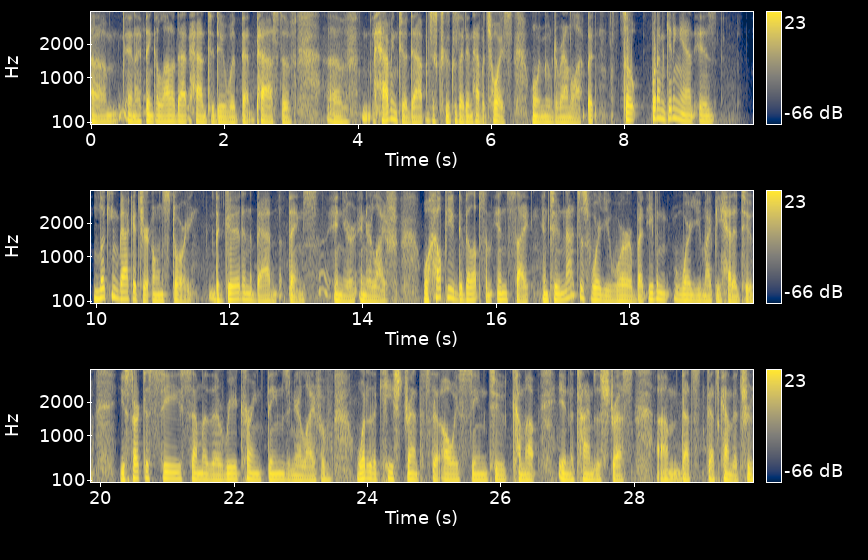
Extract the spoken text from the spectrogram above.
um, and I think a lot of that had to do with that past of of having to adapt just because I didn't have a choice when we moved around a lot. But so what I'm getting at is looking back at your own story the good and the bad things in your in your life will help you develop some insight into not just where you were but even where you might be headed to. You start to see some of the recurring themes in your life of what are the key strengths that always seem to come up in the times of stress. Um, that's that's kind of the true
